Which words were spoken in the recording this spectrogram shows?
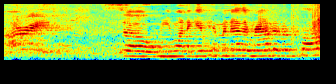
All right. So we want to give him another round of applause.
